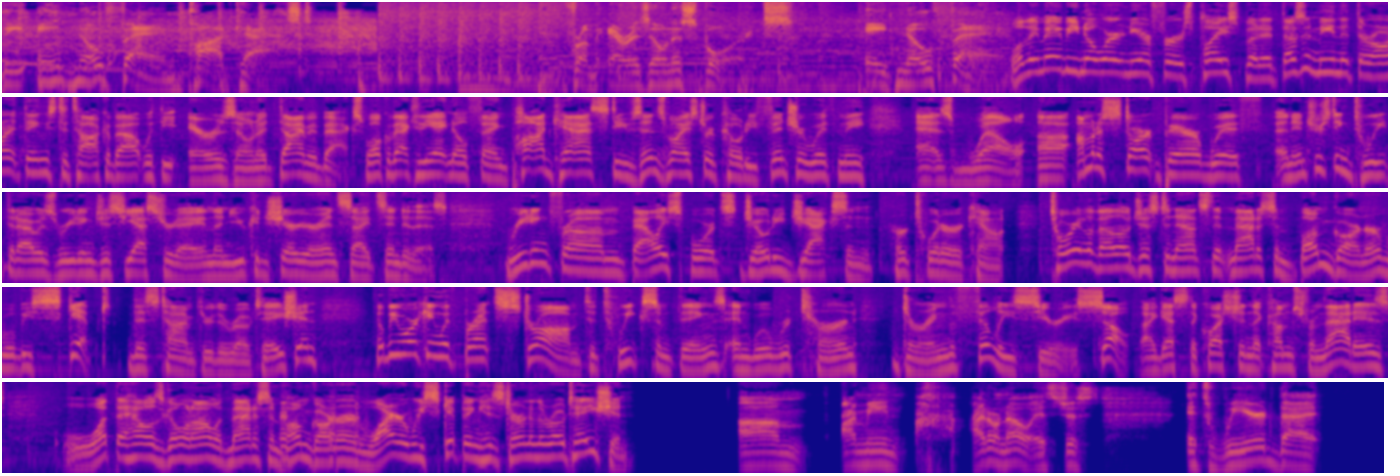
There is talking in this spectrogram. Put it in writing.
the Ain't No Fang podcast. From Arizona Sports, Ain't No Fang. Well, they may be nowhere near first place, but it doesn't mean that there aren't things to talk about with the Arizona Diamondbacks. Welcome back to the Ain't No Fang podcast. Steve Zinsmeister, Cody Fincher with me as well. Uh, I'm going to start, Bear, with an interesting tweet that I was reading just yesterday, and then you can share your insights into this. Reading from Bally Sports' Jody Jackson, her Twitter account. Torey Lovullo just announced that Madison Bumgarner will be skipped this time through the rotation. He'll be working with Brent Strom to tweak some things and will return during the Phillies series. So, I guess the question that comes from that is what the hell is going on with Madison Bumgarner and why are we skipping his turn in the rotation? Um, I mean, I don't know. It's just it's weird that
